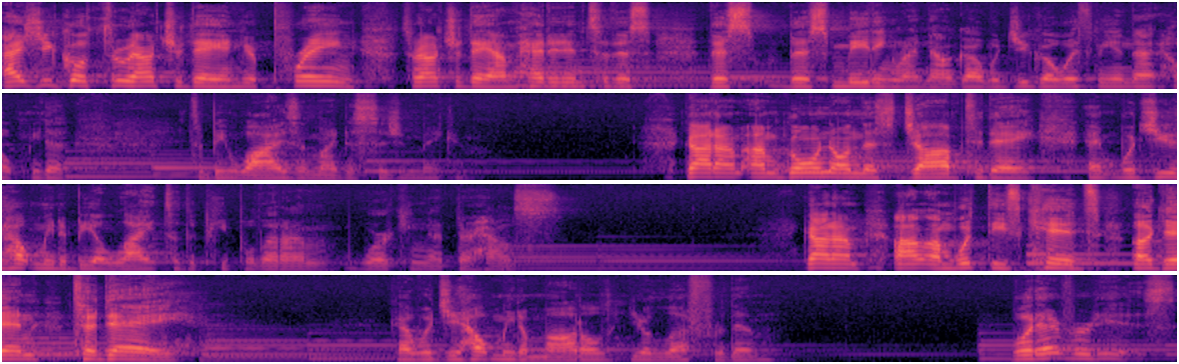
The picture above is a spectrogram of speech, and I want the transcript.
as you go throughout your day and you're praying throughout your day, I'm headed into this, this, this meeting right now. God, would you go with me in that? Help me to, to be wise in my decision making. God, I'm, I'm going on this job today, and would you help me to be a light to the people that I'm working at their house? God, I'm, I'm with these kids again today. God, would you help me to model your love for them? Whatever it is,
